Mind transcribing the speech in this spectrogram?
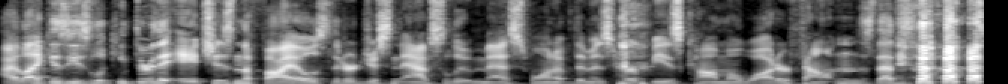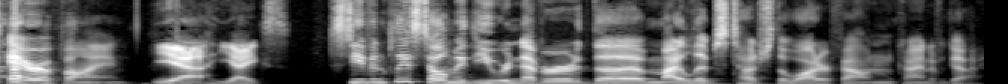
I like as he's looking through the H's in the files that are just an absolute mess. One of them is herpes, comma water fountains. That's terrifying. Yeah. Yikes. Steven, please tell me that you were never the my lips touch the water fountain kind of guy.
